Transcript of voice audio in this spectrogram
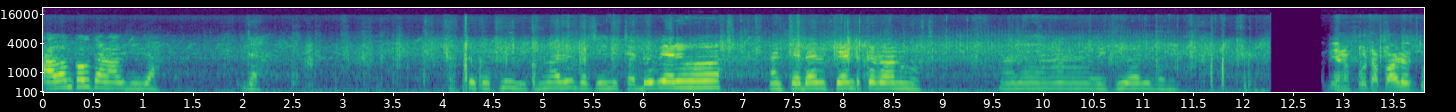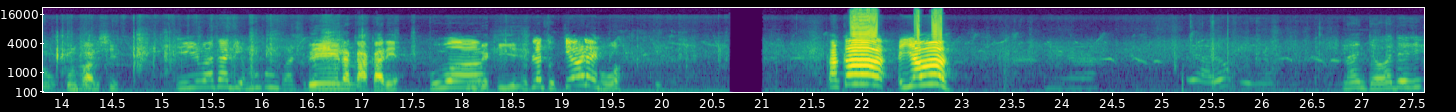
આવવાનું કહું તને આવજે જા. જા. તો કોકની વીંટી મારી પછી એને ચડ્ડો પહેર્યો અને ચડ્ડાનું પેન્ટ કરવાનું અને વીંટી વાળી બની. બેનો ફોટા પાડ્યો તો કોણ પાડશે? એ વાત આજી અમુક કોણ પાડશે? પેલા કાકા રે. હુવા. એમને કીએ હે. પેલા ધોતિયા વાળા હોવા. કાકા અહીંયા આવો. ના જવા દેજી.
